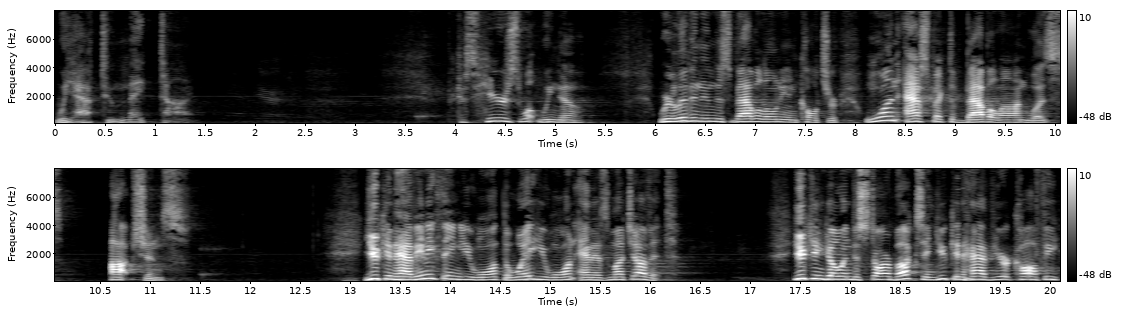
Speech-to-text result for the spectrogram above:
We have to make time. Because here's what we know we're living in this Babylonian culture. One aspect of Babylon was options. You can have anything you want, the way you want, and as much of it. You can go into Starbucks and you can have your coffee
